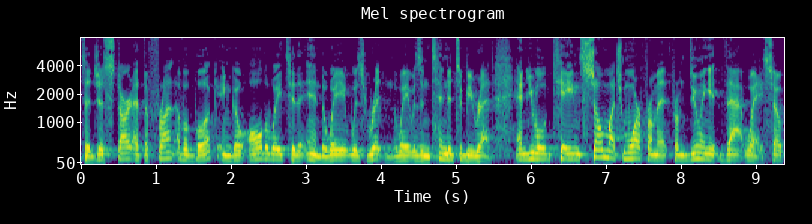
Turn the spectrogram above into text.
to just start at the front of a book and go all the way to the end, the way it was written, the way it was intended to be read. And you will gain so much more from it from doing it that way. So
